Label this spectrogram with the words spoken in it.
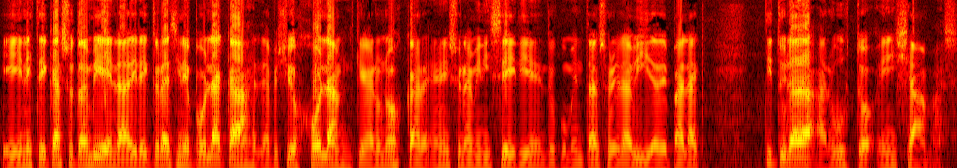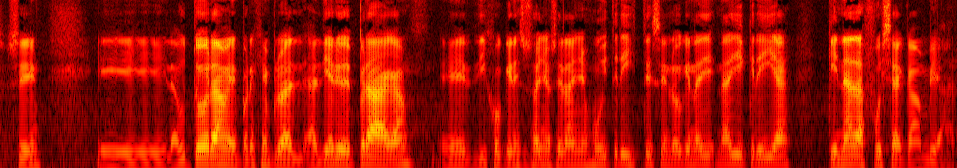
En este caso también la directora de cine polaca de apellido Holland, que ganó un Oscar, eh, hizo una miniserie documental sobre la vida de Palak, titulada Arbusto en llamas. Eh, la autora, eh, por ejemplo, al, diario de Praga, dijo que en esos años eran años muy tristes en los que nadie, nadie creía que nada fuese a cambiar.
